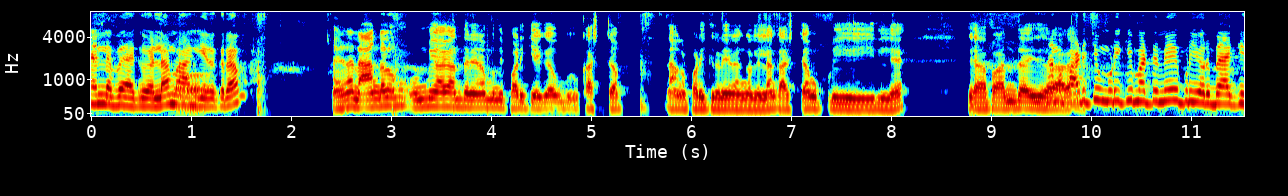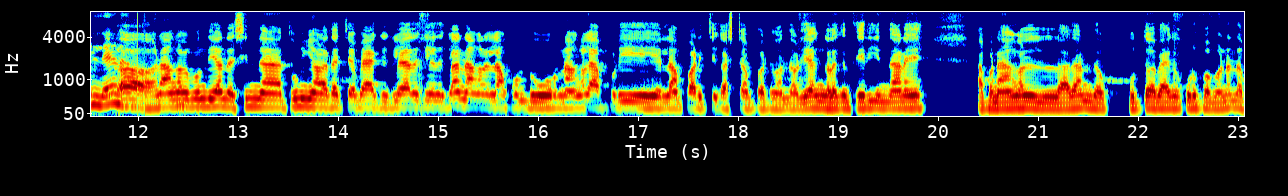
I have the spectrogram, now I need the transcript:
நல்ல பேக் எல்லாம் வாங்கி இருக்கிறோம் ஏன்னா நாங்களும் உண்மையாகவே அந்த நேரம் வந்து படிக்க கஷ்டம். நாங்கள் படிக்கிற நேரங்கள் எல்லாம் கஷ்டம். இப்படி இல்லை. அப்போ அந்த இது படிச்சு முடிக்க மட்டுமே இப்படி ஒரு பேக் இல்லை நாங்கள் முந்தைய அந்த சின்ன துணியால தைச்ச பேக்குக்குள்ள அதுக்குள்ள இதுக்கெல்லாம் நாங்கள் எல்லாம் கொண்டு ஊர்னாங்களே அப்படி எல்லாம் படித்து கஷ்டப்பட்டு வந்தோடைய எங்களுக்கும் தெரியும் தானே. அப்போ நாங்கள் அதான் இந்த புத்தக பேக்கை கொடுப்போம்னா அந்த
